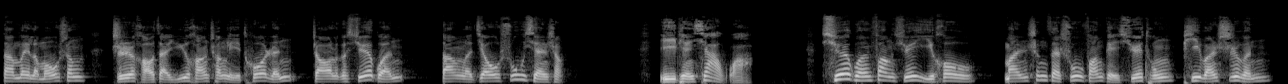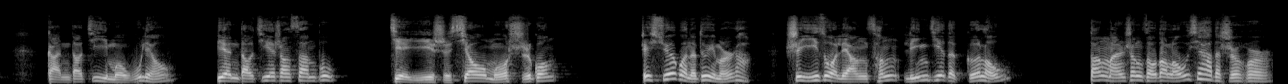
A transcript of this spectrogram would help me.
但为了谋生，只好在余杭城里托人找了个学馆，当了教书先生。一天下午啊，学馆放学以后，满生在书房给学童批完诗文，感到寂寞无聊，便到街上散步，借以是消磨时光。这学馆的对门啊，是一座两层临街的阁楼。当满生走到楼下的时候，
